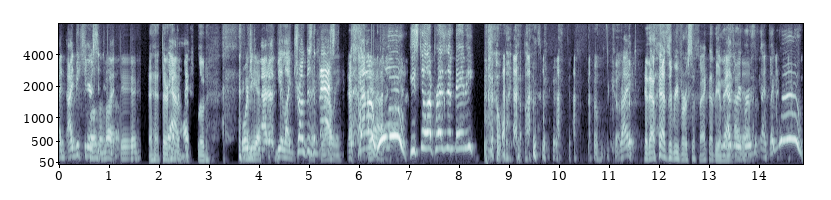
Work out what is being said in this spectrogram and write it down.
I'd, I'd be curious Close to them do it. up, dude. Their Yeah, head would right. explode. Or you Yeah. come out and be like, Trump is the best. rally. Let's go. Yeah. Woo! He's still our president, baby. Oh my god. oh my god. Right? Yeah, that has a reverse effect. That'd be amazing. It has a reverse effect. Like, woo!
